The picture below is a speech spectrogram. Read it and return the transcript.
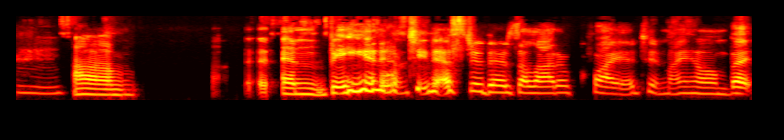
Mm-hmm. Um, and being an empty nester, there's a lot of quiet in my home. But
